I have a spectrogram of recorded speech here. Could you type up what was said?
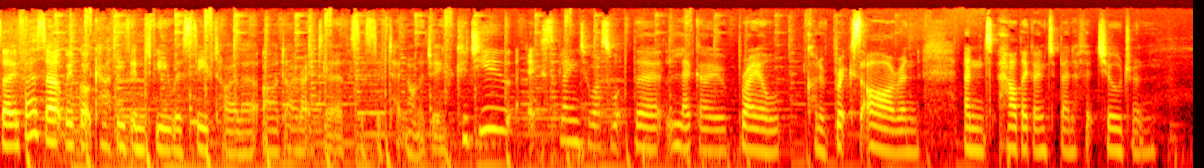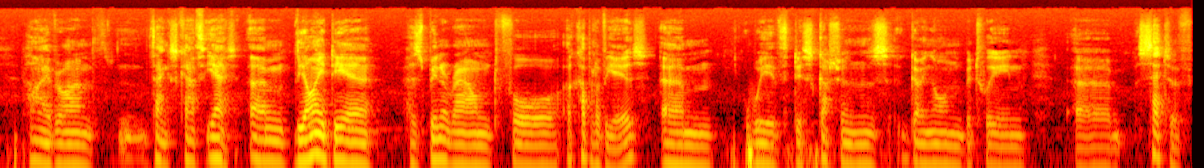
So, first up, we've got Kathy's interview with Steve Tyler, our Director of Assistive Technology. Could you explain to us what the Lego Braille kind of bricks are and, and how they're going to benefit children? Hi, everyone. Thanks, Kathy. Yes, um, the idea has been around for a couple of years um, with discussions going on between um, a set of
